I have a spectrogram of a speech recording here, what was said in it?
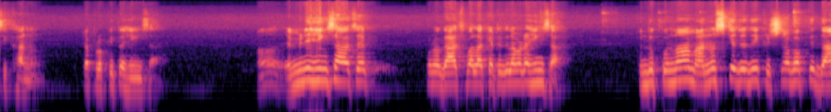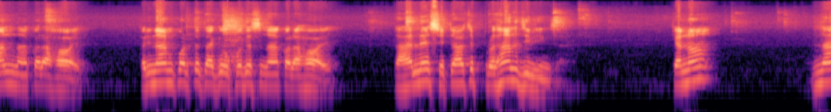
শিখানো। এটা প্রকৃত হিংসা। এমনি হিংসা আছে, কোনো গাছপালা কেটে দিলাম, এটা হিংসা। কিন্তু কোনো মানুষকে যদি কৃষ্ণ ভক্তি দান না করা হয়, হরিনাম করতে তাকে উপদেশ না করা হয়, তাহলে সেটা হচ্ছে প্রধান জীব হিংসা। কেন? না,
